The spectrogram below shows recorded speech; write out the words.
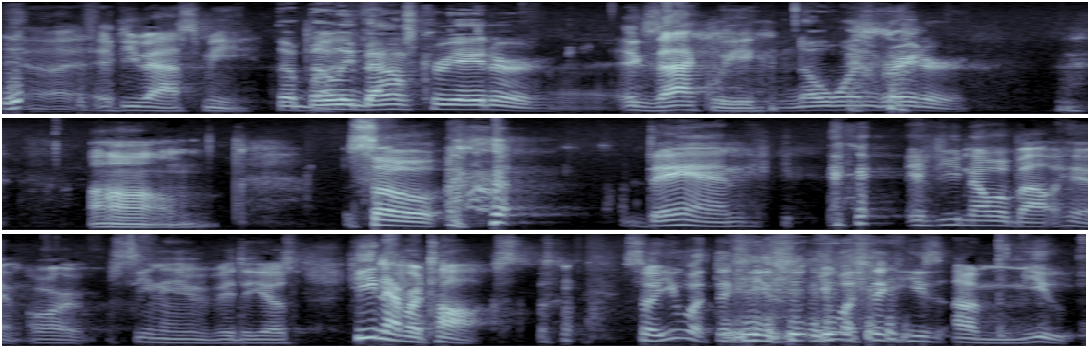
Uh, if you ask me, the Billy Bounce creator, exactly. No one greater. um, so Dan, if you know about him or seen any videos, he never talks. so you would think he's, you would think he's a mute,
